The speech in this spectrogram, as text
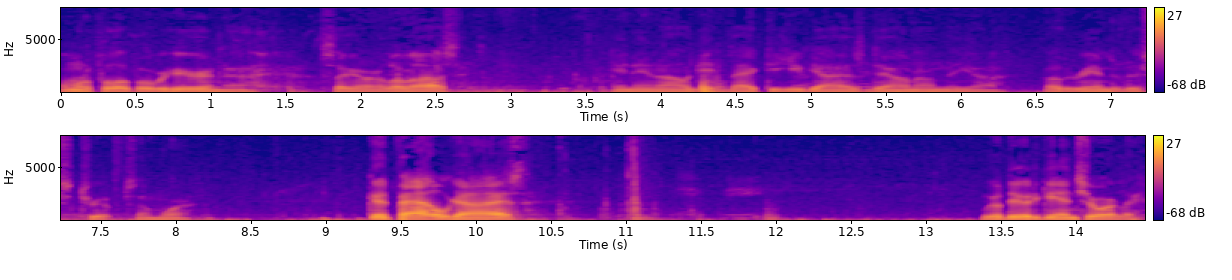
I'm going to pull up over here and uh, say our alohas, and then I'll get back to you guys down on the uh, other end of this trip somewhere. Good paddle, guys. We'll do it again shortly.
